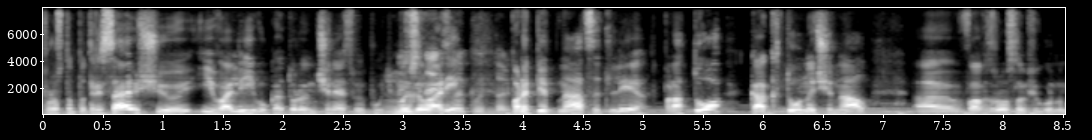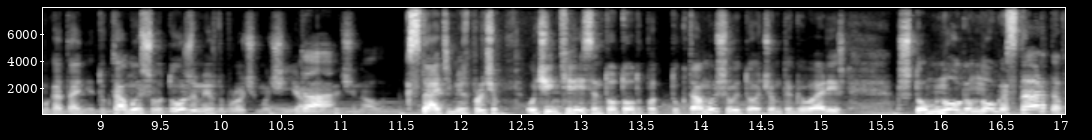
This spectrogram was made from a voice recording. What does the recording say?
просто потрясающую и Валиеву, которая начинает свой путь. Начинает Мы говорим путь про 15 лет, про то, как кто начинал э, во взрослом фигурном катании. Туктамышева тоже, между прочим, очень ярко да. начинала. Кстати, между прочим, очень интересен тот опыт Туктамышевой, то, о чем ты говоришь, что много-много стартов,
